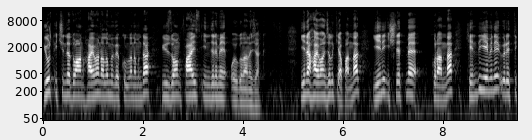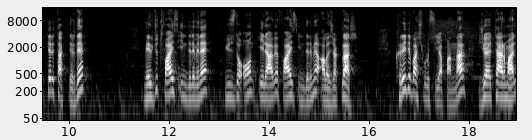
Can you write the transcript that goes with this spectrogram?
yurt içinde doğan hayvan alımı ve kullanımında %10 faiz indirimi uygulanacak. Yine hayvancılık yapanlar, yeni işletme kuranlar kendi yemini ürettikleri takdirde mevcut faiz indirimine %10 ilave faiz indirimi alacaklar. Kredi başvurusu yapanlar jeotermal,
